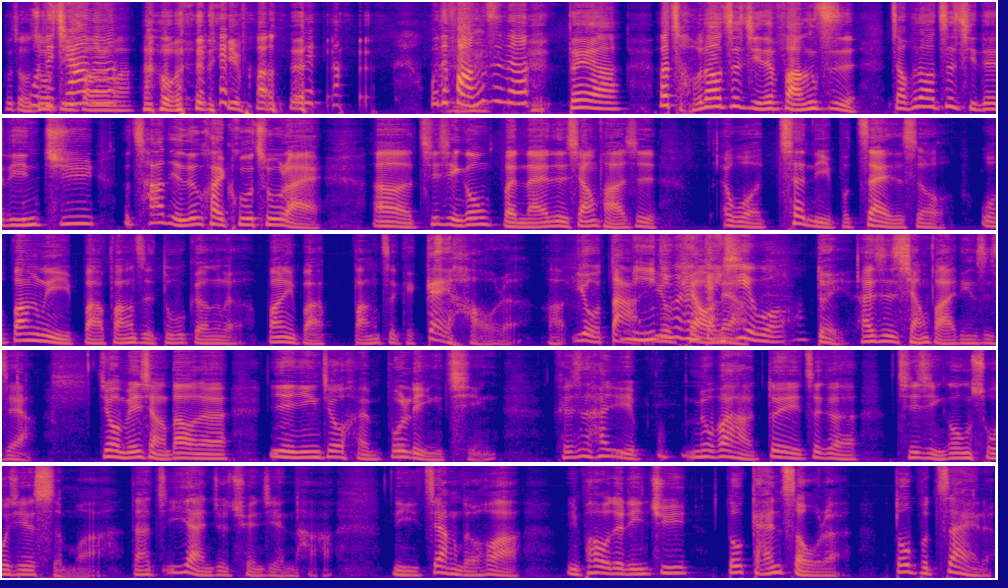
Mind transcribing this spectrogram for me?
我走错地方了吗？我的地方呢？我的房子呢？对啊，他找不到自己的房子，找不到自己的邻居，差点都快哭出来啊！齐景公本来的想法是：哎，我趁你不在的时候，我帮你把房子都更了，帮你把房子给盖好了啊，又大又漂亮。你一定会很感谢我。对，他是想法一定是这样。结果没想到呢，晏婴就很不领情，可是他也不没有办法对这个齐景公说些什么啊，但依然就劝谏他。你这样的话，你把我的邻居都赶走了，都不在了。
